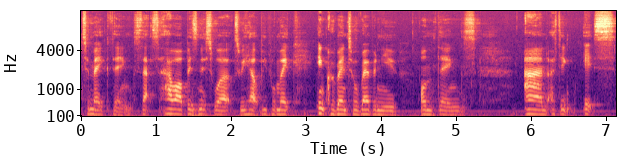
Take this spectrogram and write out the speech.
to make things. That's how our business works. We help people make incremental revenue on things. And I think it's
